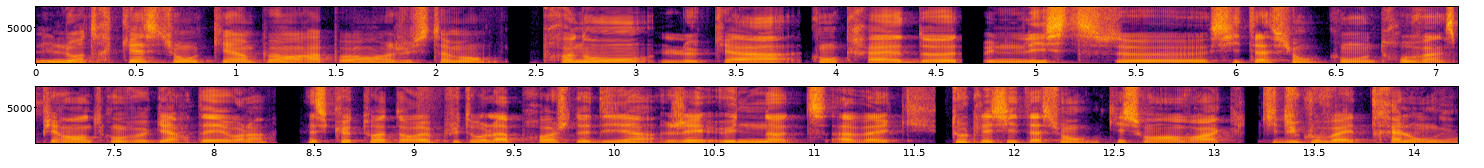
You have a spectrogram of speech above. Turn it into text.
Une autre question qui est un peu en rapport, justement, Prenons le cas concret d'une liste de citations qu'on trouve inspirantes, qu'on veut garder, voilà. Est-ce que toi, tu aurais plutôt l'approche de dire j'ai une note avec toutes les citations qui sont en vrac, qui du coup va être très longue,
